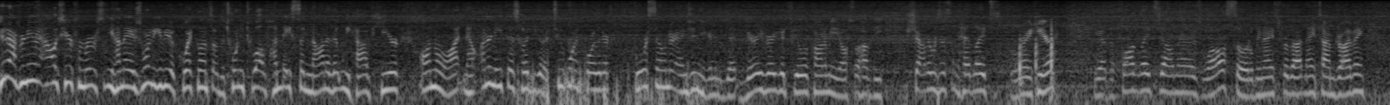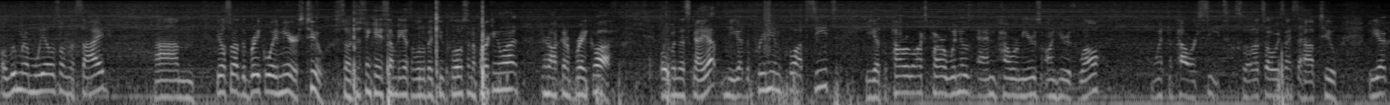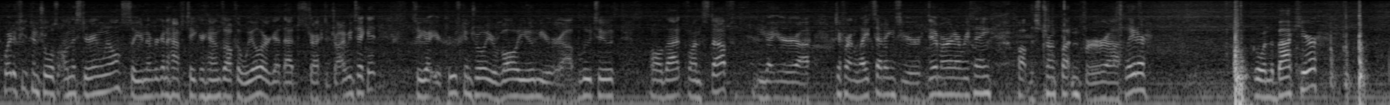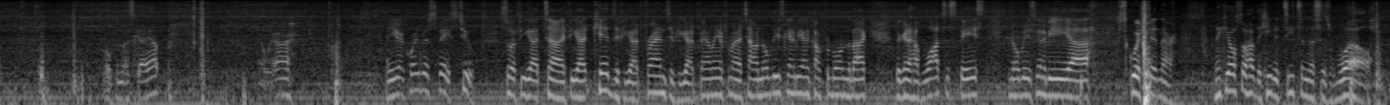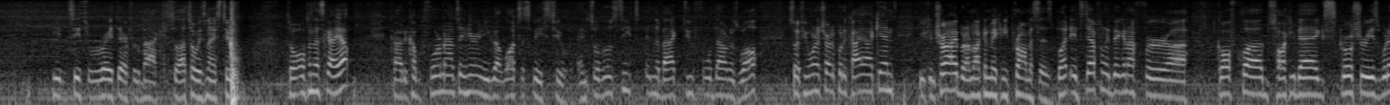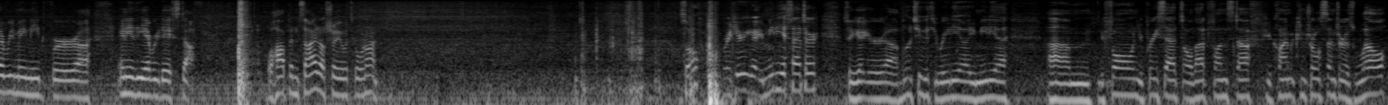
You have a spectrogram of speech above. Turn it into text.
Good afternoon, Alex here from River City Hyundai. I just wanted to give you a quick glimpse of the 2012 Hyundai Sonata that we have here on the lot. Now, underneath this hood, you got a 2.4 liter four-cylinder engine. You're going to get very, very good fuel economy. You also have the shadow-resistant headlights right here. You got the fog lights down there as well, so it'll be nice for that nighttime driving. Aluminum wheels on the side. Um, you also have the breakaway mirrors too, so just in case somebody gets a little bit too close in a parking lot, they're not going to break off. Open this guy up, you got the premium cloth seats, you got the power locks, power windows, and power mirrors on here as well with the power seats. So that's always nice to have too. You got quite a few controls on the steering wheel, so you're never gonna have to take your hands off the wheel or get that distracted driving ticket. So you got your cruise control, your volume, your uh, Bluetooth, all that fun stuff. You got your uh, different light settings, your dimmer and everything. Pop this trunk button for uh, later. Go in the back here. Open this guy up. There we are and you got quite a bit of space too. So if you got uh, if you got kids, if you got friends, if you got family in from out of town, nobody's going to be uncomfortable in the back. They're going to have lots of space. Nobody's going to be uh, squished in there. I think you also have the heated seats in this as well. Heated seats right there for the back, so that's always nice too. So open this guy up. Got a couple floor mats in here, and you've got lots of space too. And so those seats in the back do fold down as well. So if you want to try to put a kayak in, you can try, but I'm not going to make any promises. But it's definitely big enough for uh, golf clubs, hockey bags, groceries, whatever you may need for uh, any of the everyday stuff. We'll hop inside, I'll show you what's going on. So, right here you got your media center. So you got your uh, Bluetooth, your radio, your media, um, your phone, your presets, all that fun stuff. Your climate control center as well.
